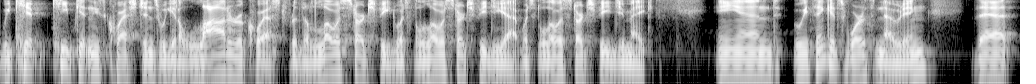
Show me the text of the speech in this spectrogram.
we keep keep getting these questions. We get a lot of requests for the lowest starch feed. What's the lowest starch feed you got? What's the lowest starch feed you make? And we think it's worth noting that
